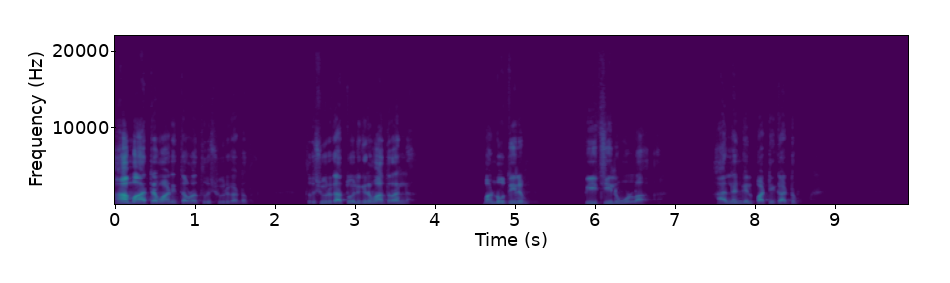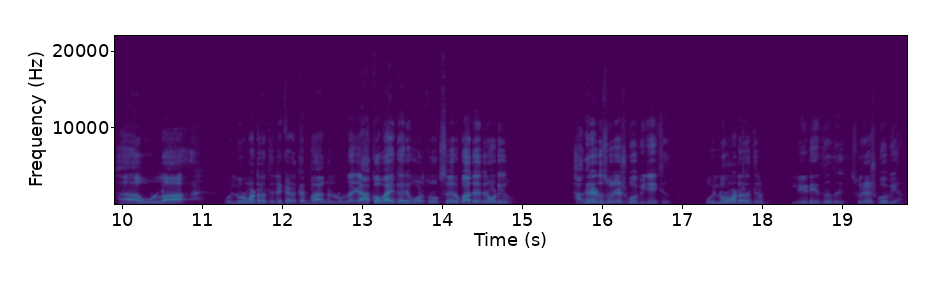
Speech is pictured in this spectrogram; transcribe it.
ആ മാറ്റമാണ് ഇത്തവണ തൃശ്ശൂർ കണ്ടത്. തൃശ്ശൂർ കത്തോലിക്കിന് മാത്രമല്ല മണ്ണൂത്തിയിലും പീച്ചിയിലുമുള്ള അല്ലെങ്കിൽ പട്ടിക്കാട്ടും ഉള്ള ഉല്ലൂർ മണ്ഡലത്തിന്റെ കിഴക്കൻ ഭാഗങ്ങളിലുള്ള യാക്കോബായക്കാരും ഓർത്തഡോക്സുകാരൊക്കെ അദ്ദേഹത്തിന് വോട്ട് ചെയ്തു. അങ്ങനെയാണ് സുരേഷ് ഗോപി ജയിച്ചത്. ഒല്ലൂർ മണ്ഡലത്തിലും ലീഡ് ചെയ്തത് സുരേഷ് ഗോപിയാണ്.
